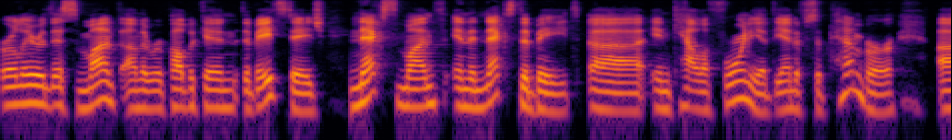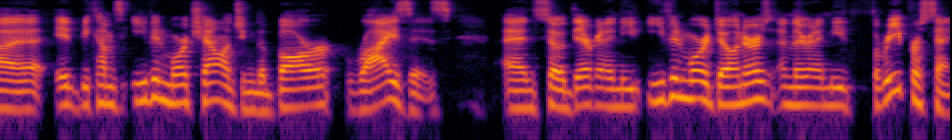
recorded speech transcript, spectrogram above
earlier this month on the Republican debate stage, next month in the next debate uh, in California at the end of September, uh, it becomes even more challenging. The bar rises. And so they're going to need even more donors and they're going to need 3%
